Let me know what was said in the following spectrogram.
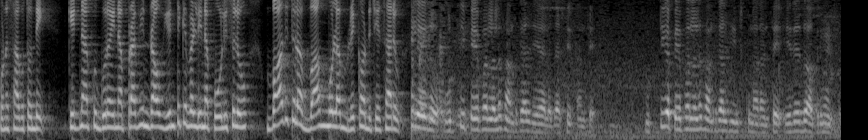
కొనసాగుతుంది. కిడ్నాప్కు గురైన ప్రవీణ్ రావు ఇంటికి వెళ్ళిన పోలీసులు బాధితుల వాంగ్మూలం రికార్డు చేశారు. లేదు. ఉట్టి పేపర్లలో సంతకాలు చేయాలి. దట్స్ ఇట్ అంతే. ఉట్టిగా పేపర్లలో సంతకాలు చేయించుకున్నారు అంతే ఏదేదో అగ్రిమెంట్లు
